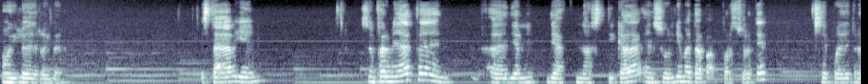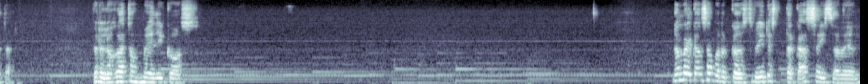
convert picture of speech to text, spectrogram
Oí lo de River. Está bien. Su enfermedad fue eh, diagnosticada en su última etapa. Por suerte, se puede tratar. Pero los gastos médicos... No me alcanza para construir esta casa, Isabel.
